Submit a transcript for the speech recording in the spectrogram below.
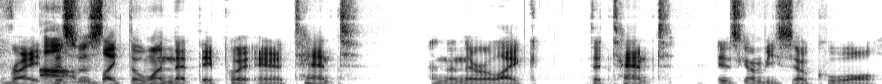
right. this um, was like the one that they put in a tent, and then they were like, the tent is going to be so cool.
